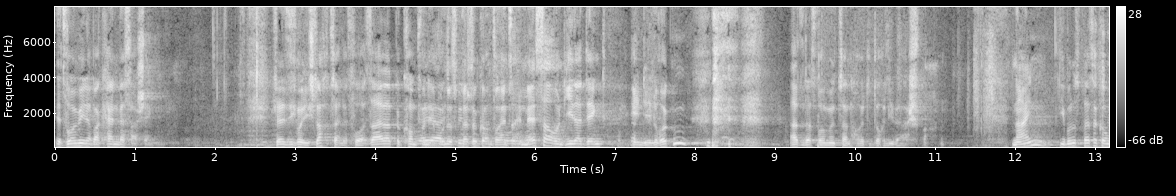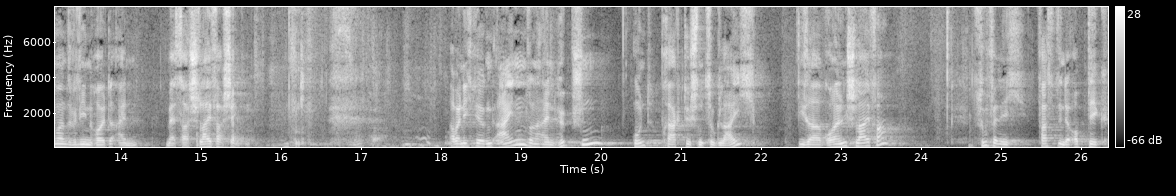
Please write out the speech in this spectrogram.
Jetzt wollen wir Ihnen aber kein Messer schenken. Stellen Sie sich mal die Schlagzeile vor. Seibert bekommt von ja, der ja, Bundespressekonferenz ein Messer und jeder denkt in den Rücken. Also das wollen wir uns dann heute doch lieber ersparen. Nein, die Bundespressekonferenz will Ihnen heute einen Messerschleifer schenken. Aber nicht irgendeinen, sondern einen hübschen und praktischen zugleich. Dieser Rollenschleifer, zufällig fast in der Optik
